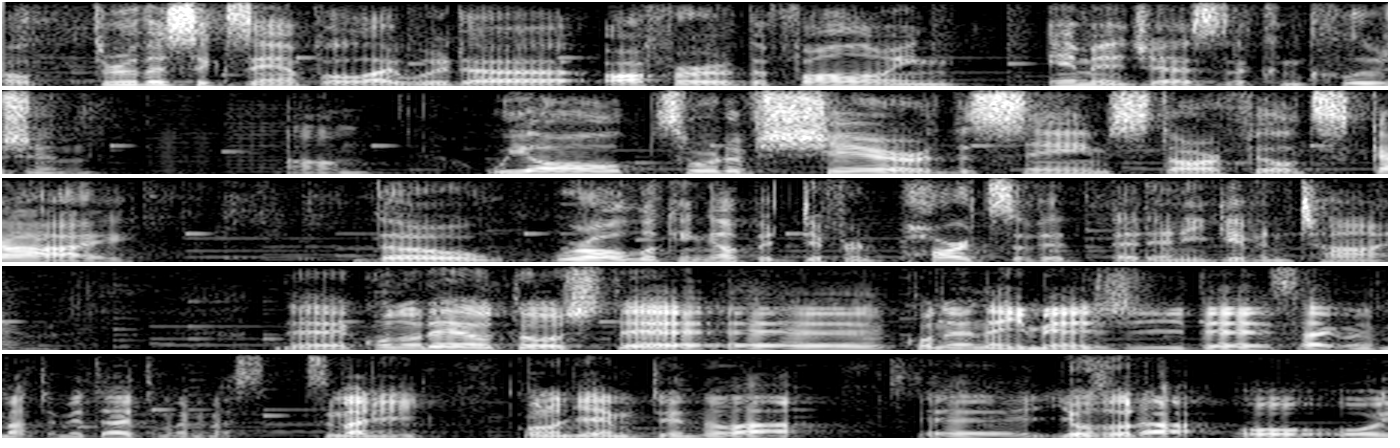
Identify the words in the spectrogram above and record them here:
Well, through this example, I would uh, offer the following image as the conclusion. Um, we all sort of share the same star filled sky, though we're all looking up at different parts of it at any given time. でこの例を通して、えーこのようなイメージで最後にまとめたいと思いますつまりこのゲームというのは、えー夜空を、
